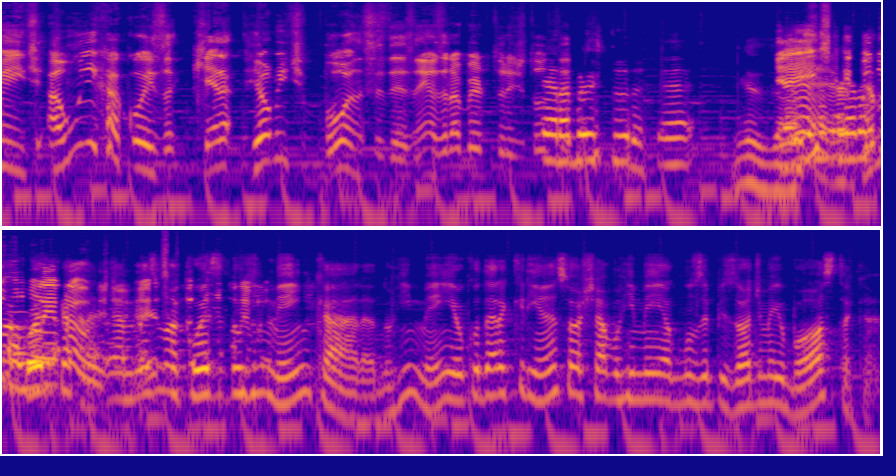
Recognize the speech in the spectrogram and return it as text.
Justamente, a única coisa que era realmente boa nesses desenhos era a abertura de todo Era o abertura, é. Exato. E é isso que É a mesma coisa, cara, é a É mesma coisa do. He-Man, cara. No He-Man, eu quando era criança eu achava o He-Man em alguns episódios meio bosta, cara.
